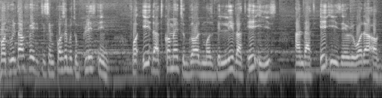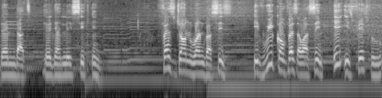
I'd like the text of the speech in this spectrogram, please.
But without faith it is impossible to please him. For he that cometh to God must believe that he is, and that he is a rewarder of them that diligently seek him. 1 John 1 verse 6 If we confess our sin, he is faithful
